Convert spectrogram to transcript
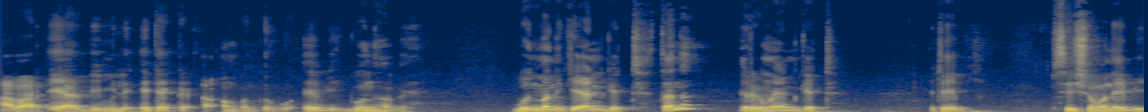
আবার এ আর বি মিলে এটা একটা অঙ্কন করব। এ বি গুণ হবে। গুণ মানে কি অ্যান্ড গেট, তাই না? এরকম অ্যান্ড গেট, এটা এ বি সি সমান এ বি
